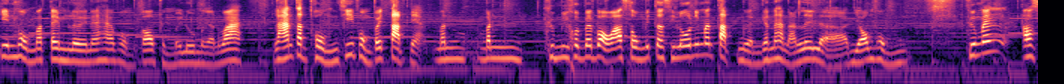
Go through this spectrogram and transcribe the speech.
กินผมมาเต็มเลยนะฮะผมก็ผมไม่รู้เหมือนกันว่า ร้านตัดผมที่ผมไปตัดเนี่ย มันมันคือมีคนไปบอกว่าทรงมิสเตอร์ซิโร่นี่มันตัดเหมือนกันขนาดนั้นเลยเหรอย้อมผมคือแม่งเอาส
